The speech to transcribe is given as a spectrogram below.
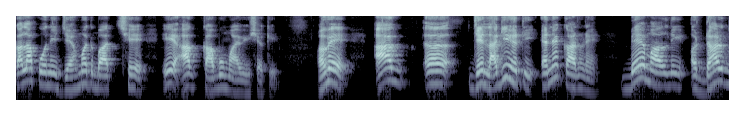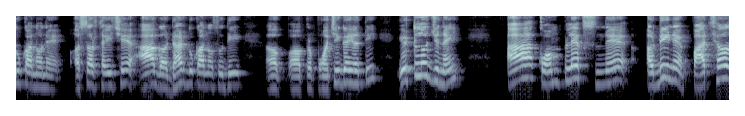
કલાકોની જહેમત બાદ છે એ આગ કાબૂમાં આવી શકી. હવે આગ જે લાગી હતી એને કારણે બે માલની અઢાર દુકાનોને અસર થઈ છે. આગ અઢાર દુકાનો સુધી પહોંચી ગઈ હતી. એટલું જ નહીં, આ કોમ્પ્લેક્સને અડીને પાછળ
